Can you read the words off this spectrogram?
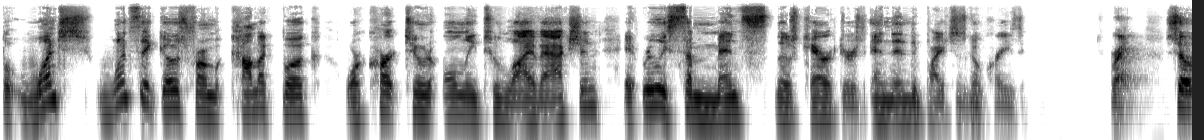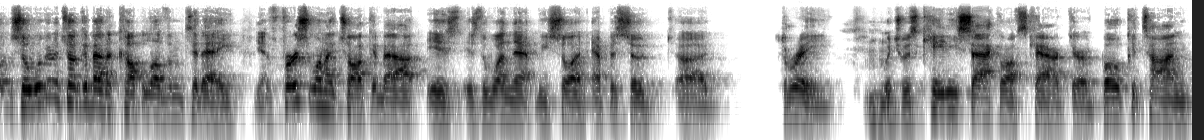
But once once it goes from comic book or cartoon only to live action, it really cements those characters, and then the prices go crazy. Right. So so we're going to talk about a couple of them today. Yeah. The first one I talk about is is the one that we saw in episode uh, 3 Mhm. which was Katee Sackhoff's character of Bo-Katan.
